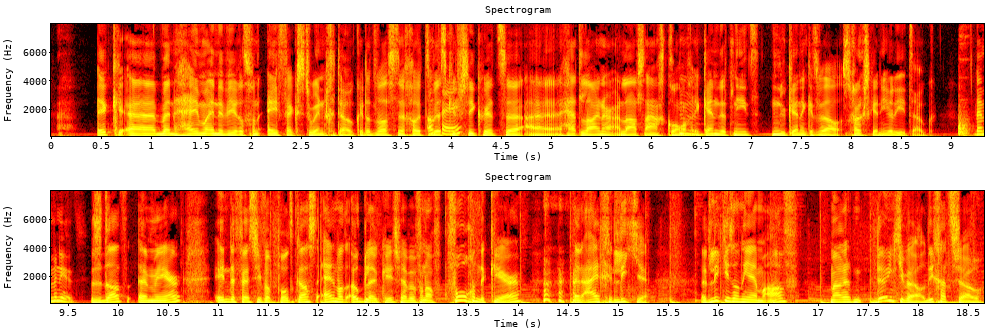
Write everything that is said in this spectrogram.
Ik eh, ben helemaal in de wereld van Apex Twin gedoken. Dat was de grote Oké. Best Kept Secret eh, headliner laatst aangekondigd. Hmm. Ik kende het niet. Nu ken ik het wel. Straks kennen jullie het ook. Ben benieuwd. Dus dat en meer in de Festival Podcast. En wat ook leuk is, we hebben vanaf volgende keer een eigen liedje. Het liedje is nog niet helemaal af, maar het deuntje wel. Die gaat zo.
